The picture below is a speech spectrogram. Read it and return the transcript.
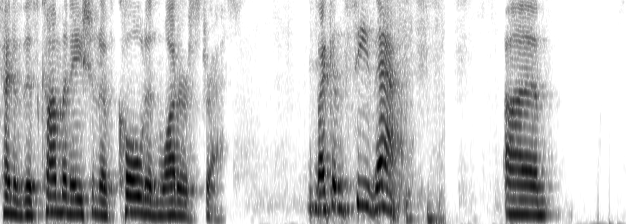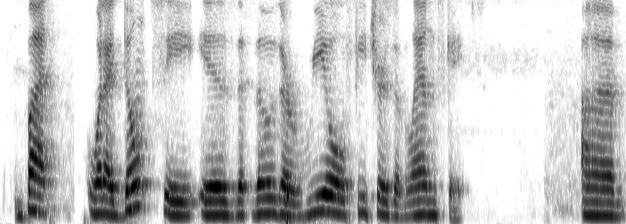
kind of this combination of cold and water stress. If I can see that. Um, but what I don't see is that those are real features of landscapes. Um,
